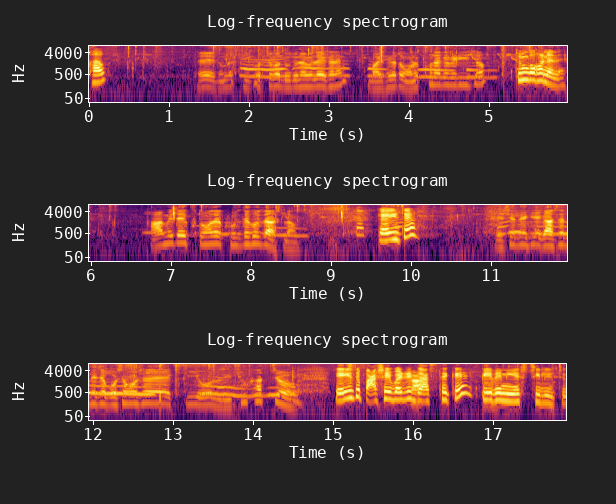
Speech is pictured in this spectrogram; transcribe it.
খাও। এই তোমরা কি করছ গো দুজনে মিলে এখানে? বাড়ি থেকে তো অনেকক্ষণ আগে বেরিয়েছো। তুমি কখন এলে? আমি তো এই তোমাদের খুঁজতে খুঁজতে আসলাম। এই যে। এসে দেখি গাছের নিচে বসে বসে কি ও লিচু খাচ্ছো। এই যে পাশের বাড়ির গাছ থেকে পেরে নিয়ে এসছি লিচু।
